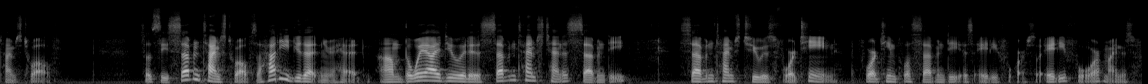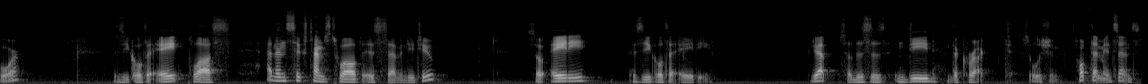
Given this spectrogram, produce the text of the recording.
times 12? So let's see, 7 times 12. So how do you do that in your head? Um, the way I do it is 7 times 10 is 70. 7 times 2 is 14. 14 plus 70 is 84. So 84 minus 4 is equal to 8 plus, and then 6 times 12 is 72. So 80 is equal to 80. Yep, so this is indeed the correct solution. Hope that made sense.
